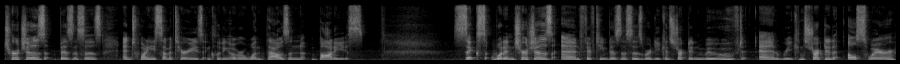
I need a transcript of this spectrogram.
churches, businesses, and 20 cemeteries, including over 1,000 bodies. Six wooden churches and 15 businesses were deconstructed, moved, and reconstructed elsewhere.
